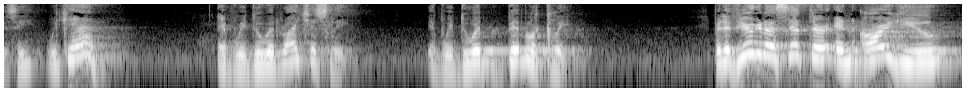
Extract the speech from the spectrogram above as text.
You see, we can. If we do it righteously, if we do it biblically. But if you're going to sit there and argue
